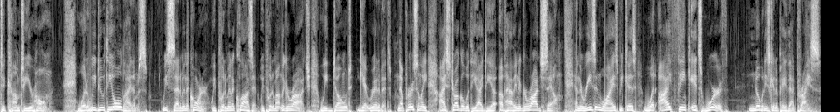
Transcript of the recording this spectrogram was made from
to come to your home. What do we do with the old items? We set them in the corner. We put them in a closet. We put them out in the garage. We don't get rid of it. Now, personally, I struggle with the idea of having a garage sale. And the reason why is because what I think it's worth, nobody's going to pay that price.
